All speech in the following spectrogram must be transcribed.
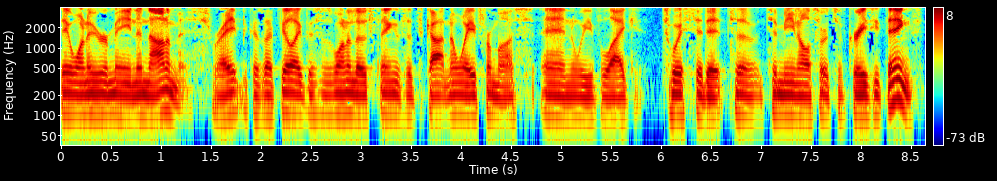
they want to remain anonymous, right? Because I feel like this is one of those things that's gotten away from us and we've like twisted it to, to mean all sorts of crazy things.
